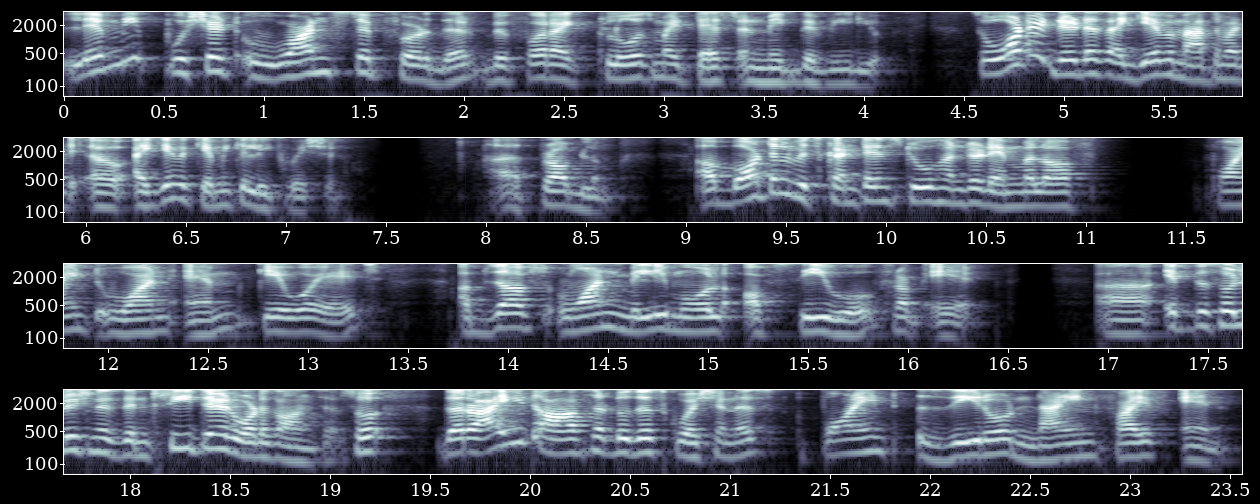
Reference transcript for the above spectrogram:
let me push it one step further before I close my test and make the video. So what I did is I gave a mathematic, uh, I gave a chemical equation, a problem. A bottle which contains 200 ml of 0.1 m KOH absorbs 1 millimole of CO from air. Uh, if the solution is then treated, what is the answer? So the right answer to this question is 0.095 N.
